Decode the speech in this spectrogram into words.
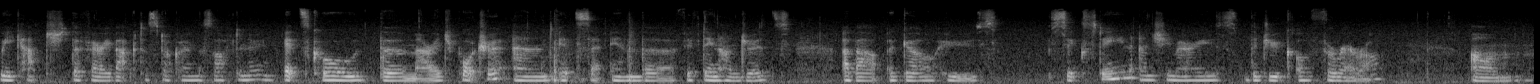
we catch the ferry back to Stockholm this afternoon. It's called The Marriage Portrait and it's set in the 1500s about a girl who's 16 and she marries the Duke of Ferrara. Um,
